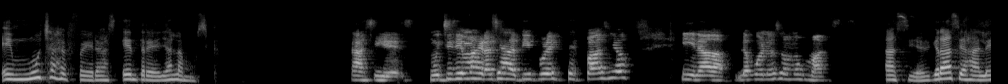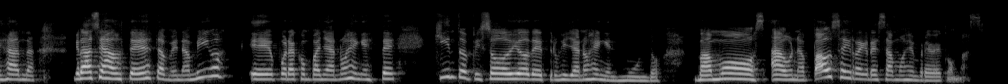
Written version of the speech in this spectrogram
en muchas esferas, entre ellas la música. Así es. Muchísimas gracias a ti por este espacio y nada, los buenos somos más. Así es. Gracias, Alejandra. Gracias a ustedes también, amigos, eh, por acompañarnos en este quinto episodio de Trujillanos en el Mundo. Vamos a una pausa y regresamos en breve con más.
